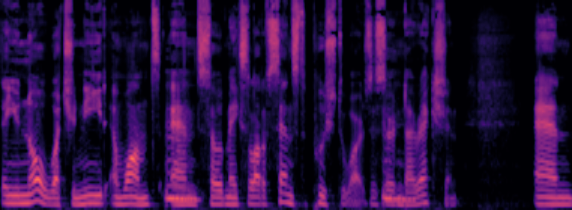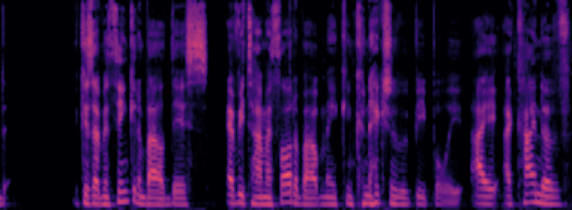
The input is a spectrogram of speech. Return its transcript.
Then you know what you need and want, Mhm. and so it makes a lot of sense to push towards a certain Mhm. direction. And because I've been thinking about this every time I thought about making connections with people, I I kind of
